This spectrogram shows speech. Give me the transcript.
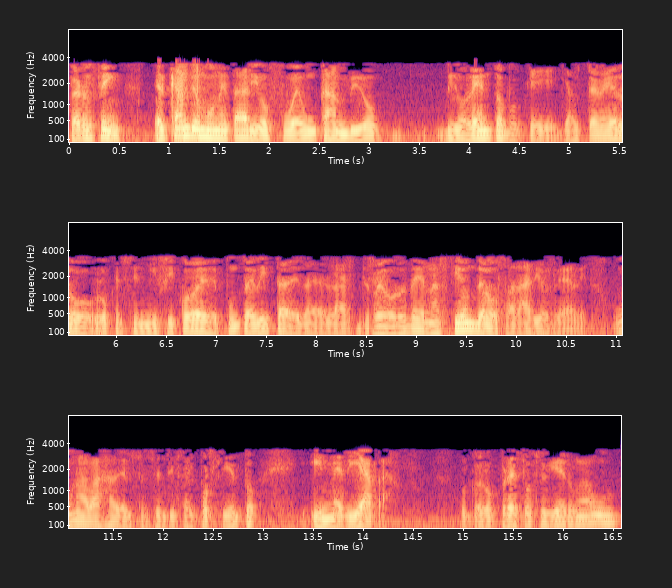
Pero en fin, el cambio monetario fue un cambio violento porque ya usted ve lo, lo, que significó desde el punto de vista de la, reordenación de los salarios reales, una baja del 66% inmediata, porque los precios siguieron aún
